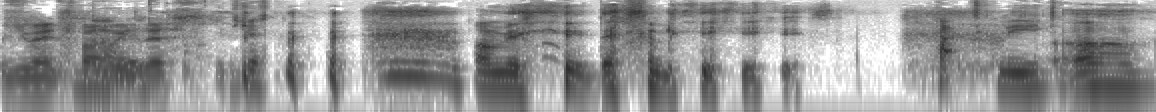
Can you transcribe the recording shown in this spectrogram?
You ain't trying to eat this." Just I mean, it definitely is. tactical eating. Oh,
